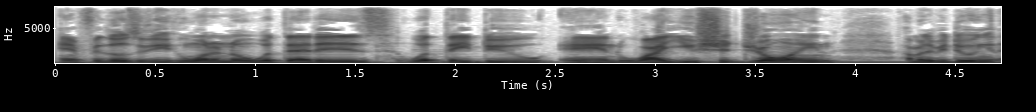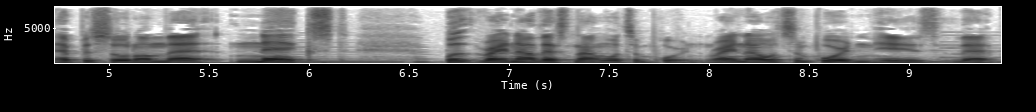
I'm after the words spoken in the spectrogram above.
and for those of you who want to know what that is, what they do, and why you should join, I'm going to be doing an episode on that next. But right now, that's not what's important. Right now, what's important is that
